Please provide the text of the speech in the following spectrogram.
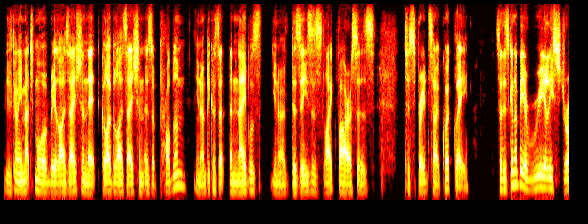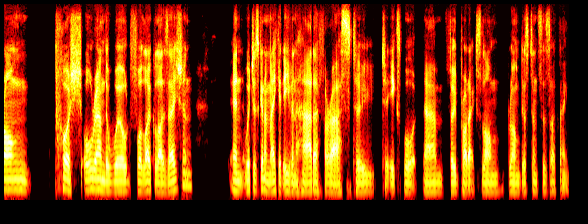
there's going to be much more realization that globalization is a problem, you know, because it enables, you know, diseases like viruses to spread so quickly. So there's going to be a really strong push all around the world for localization, and which is going to make it even harder for us to to export um, food products long long distances. I think.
